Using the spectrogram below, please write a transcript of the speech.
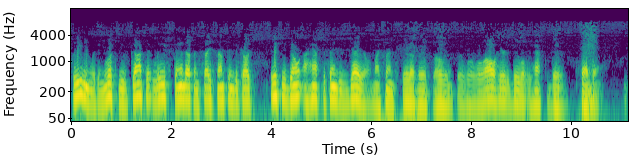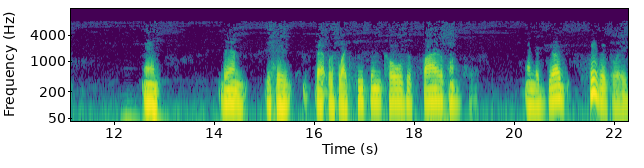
pleading with him, look, you've got to at least stand up and say something because if you don't, I have to send you to jail. My friend stood up very slowly and said, well, we're all here to do what we have to do. Sat down. And then, you see, that was like heaping coals of fire upon his head. And the judge physically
